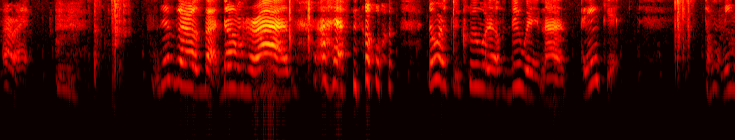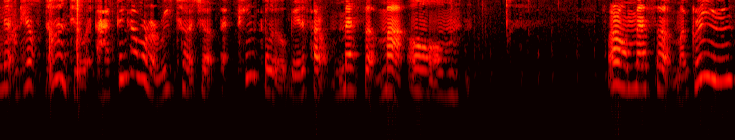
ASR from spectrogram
Alright. this girl's about done with her eyes. I have no no earthly clue what else to do with it, and I think it don't need nothing else done to it. I think I want to retouch up that pink a little bit if I don't mess up my um if I don't mess up my green.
